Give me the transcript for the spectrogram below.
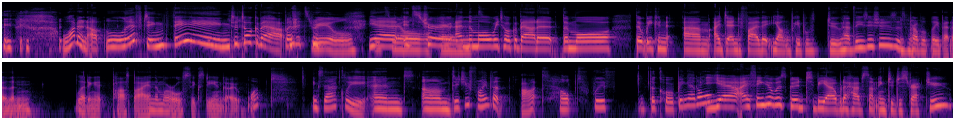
what an uplifting thing to talk about. but it's real. Yeah, it's, real true. And, the more we talk about it, the more that we can um, identify that young people do have these issues. It's mm-hmm. probably better than letting it pass by and then we're all 60 and go, what? Exactly. And um, did you find that art helped with the coping at all? Yeah, I think it was good to be able to have something to distract you.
